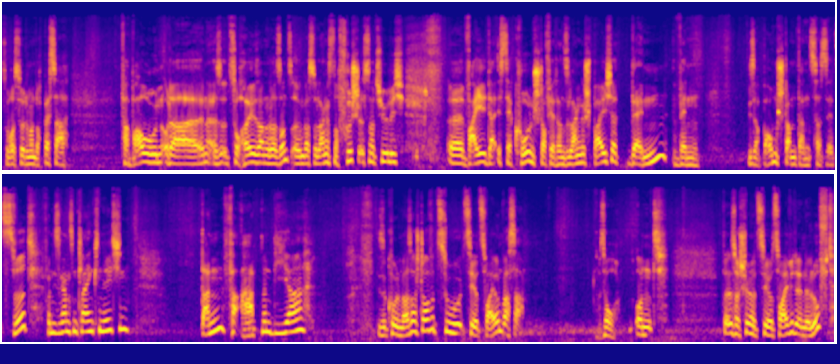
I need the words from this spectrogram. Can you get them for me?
Sowas würde man doch besser verbauen oder ne, also zu Häusern oder sonst irgendwas, solange es noch frisch ist natürlich, äh, weil da ist der Kohlenstoff ja dann so lange gespeichert. Denn wenn dieser Baumstamm dann zersetzt wird von diesen ganzen kleinen Knilchen, dann veratmen die ja diese Kohlenwasserstoffe zu CO2 und Wasser. So, und dann ist das schöne CO2 wieder in der Luft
